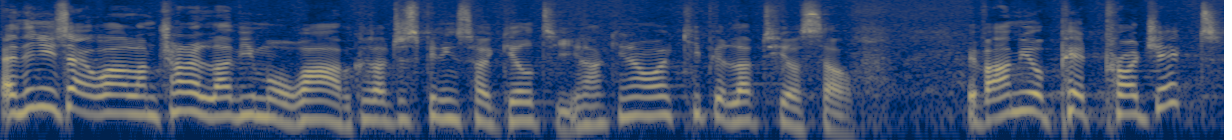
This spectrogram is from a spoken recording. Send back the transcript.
And then you say, Well, I'm trying to love you more. Why? Because I'm just feeling so guilty. You're like, you know what? Keep your love to yourself. If I'm your pet project,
